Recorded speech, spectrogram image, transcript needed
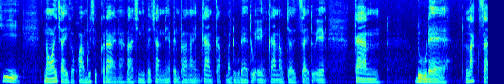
ที่น้อยใจกับความรู้สึกก็ได้นะ ราชินีพระจันทร์เนี่ยเป็นพลังงานการกลับมาดูแลตัวเอง การเอาใจใส่ตัวเอง การดูแล รักษา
